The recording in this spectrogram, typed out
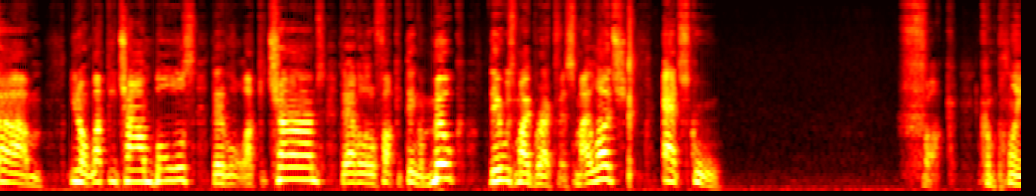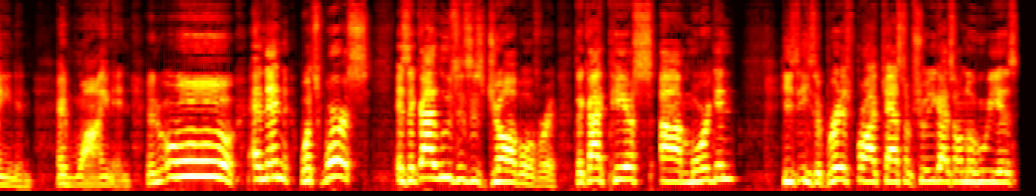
um, you know, Lucky Charm bowls. They have little Lucky Charms. They have a little fucking thing of milk. There was my breakfast. My lunch at school. Fuck. Complaining and whining and oh, and then what's worse is the guy loses his job over it. The guy Pierce uh, Morgan, He's he's a British broadcaster. I'm sure you guys all know who he is.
